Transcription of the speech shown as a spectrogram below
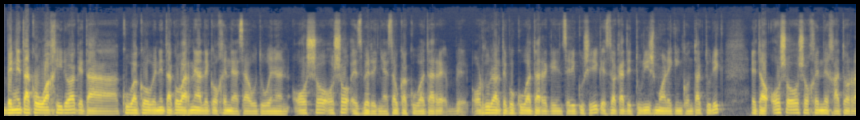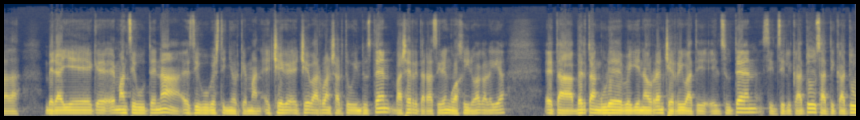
benetako guajiroak eta kubako benetako barnealdeko jendea ezagutu genuen. Oso oso ezberdina, ez dauka kubatarre, ordura arteko kubatarrekin zer ikusirik, ez daukate turismoarekin kontakturik, eta oso oso jende jatorra da. Beraiek eman zigutena ez digu besti inork eman, etxe, etxe barruan sartu gintuzten, baserritara ziren guajiroak alegia, eta bertan gure begien aurrean txerri bat hil zuten, zintzilikatu, zatikatu,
